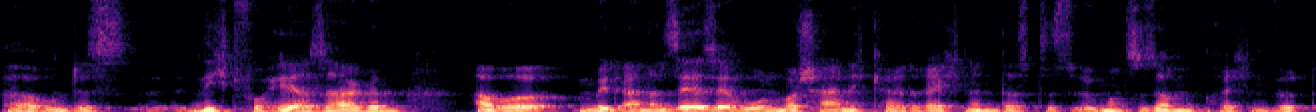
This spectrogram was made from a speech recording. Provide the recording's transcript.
äh, und es nicht vorhersagen, aber mit einer sehr, sehr hohen Wahrscheinlichkeit rechnen, dass das irgendwann zusammenbrechen wird.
